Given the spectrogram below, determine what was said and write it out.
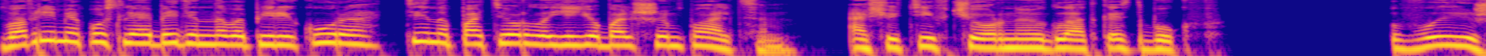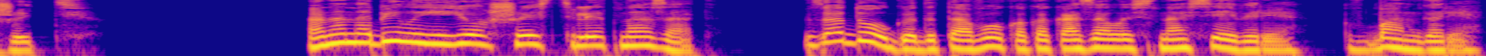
Во время послеобеденного перекура Тина потерла ее большим пальцем, ощутив черную гладкость букв. Выжить. Она набила ее шесть лет назад, задолго до того, как оказалась на севере, в Бангаре.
